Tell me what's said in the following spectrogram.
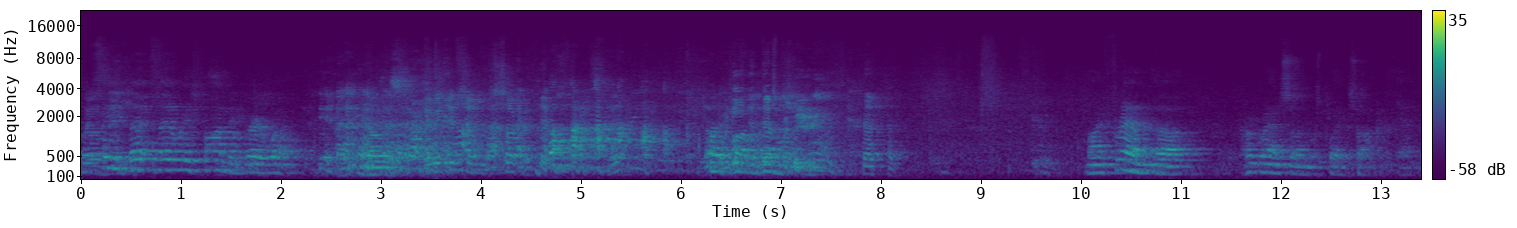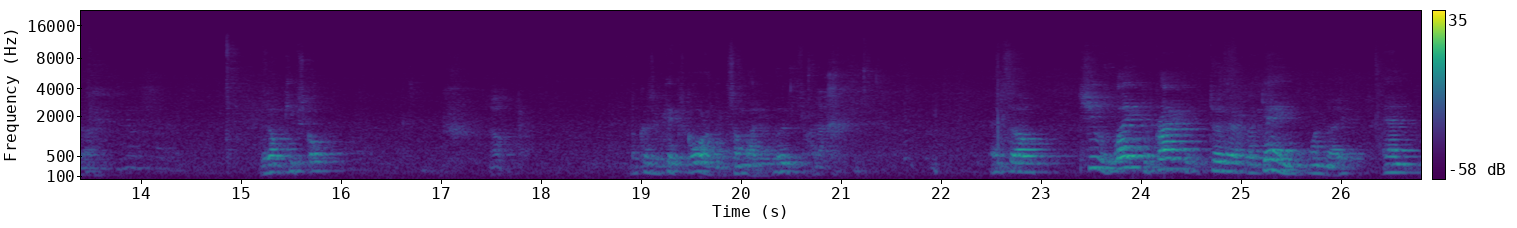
But see, they, they're responding very well. I I noticed. Maybe get some soccer tips. My friend, uh, her grandson was playing soccer, and uh, they don't keep score. Oh. Because if you keep score, I mean, somebody will lose, right? And so she was late to practice to the, the game one day, and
